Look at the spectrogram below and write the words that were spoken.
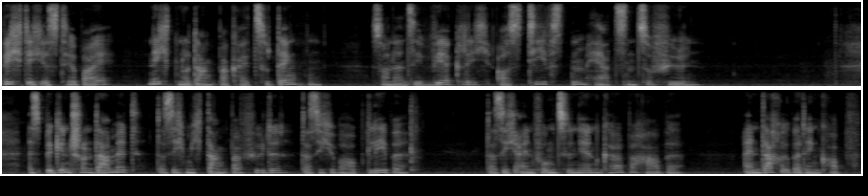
Wichtig ist hierbei, nicht nur Dankbarkeit zu denken, sondern sie wirklich aus tiefstem Herzen zu fühlen. Es beginnt schon damit, dass ich mich dankbar fühle, dass ich überhaupt lebe, dass ich einen funktionierenden Körper habe, ein Dach über den Kopf,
